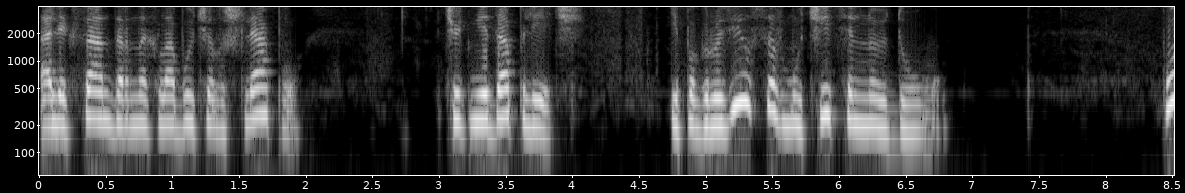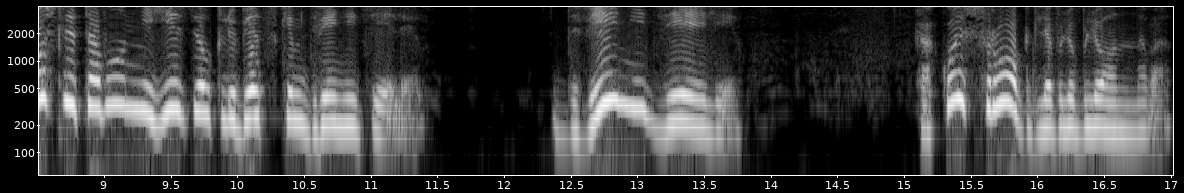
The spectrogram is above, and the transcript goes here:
Александр нахлобучил шляпу чуть не до плеч и погрузился в мучительную думу. После того он не ездил к Любецким две недели. Две недели. Какой срок для влюбленного!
